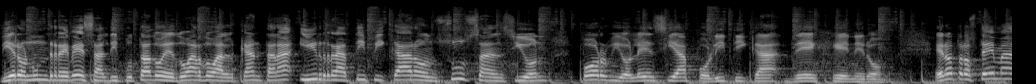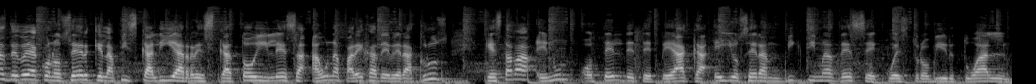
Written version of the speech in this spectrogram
dieron un revés al diputado Eduardo Alcántara y ratificaron su sanción por violencia política de género. En otros temas, le doy a conocer que la fiscalía rescató ilesa a una pareja de Veracruz que estaba en un hotel de Tepeaca. Ellos eran víctimas de secuestro virtual.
